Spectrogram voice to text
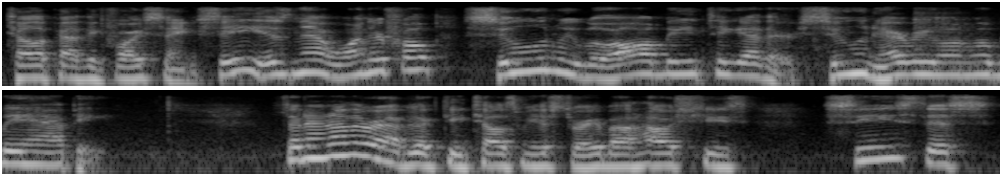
telepathic voice saying, See, isn't that wonderful? Soon we will all be together. Soon everyone will be happy. Then another abductee tells me a story about how she sees this,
